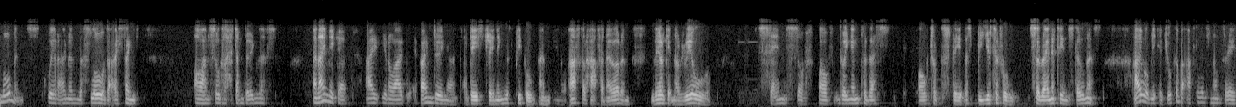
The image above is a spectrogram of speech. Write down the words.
moments where I'm in the flow that I think, oh, I'm so glad I'm doing this. And I make a, I you know, I if I'm doing a, a day's training with people, and you know, after half an hour, and they're getting a real sense of of going into this altered state, this beautiful serenity and stillness. I will make a joke about it afterwards, and I'll say,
